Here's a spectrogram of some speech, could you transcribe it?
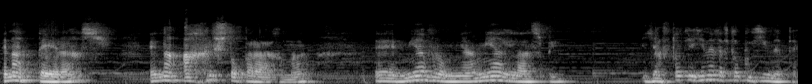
ένα τέρας, ένα άχρηστο πράγμα, ε, μία βρωμιά, μία λάσπη. Γι' αυτό και γίνεται αυτό που γίνεται.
